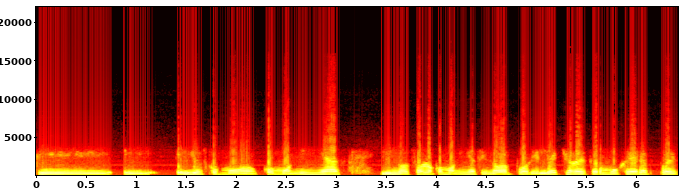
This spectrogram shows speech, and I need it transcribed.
que eh, ellos como, como niñas, y no solo como niñas, sino por el hecho de ser mujeres, pues,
